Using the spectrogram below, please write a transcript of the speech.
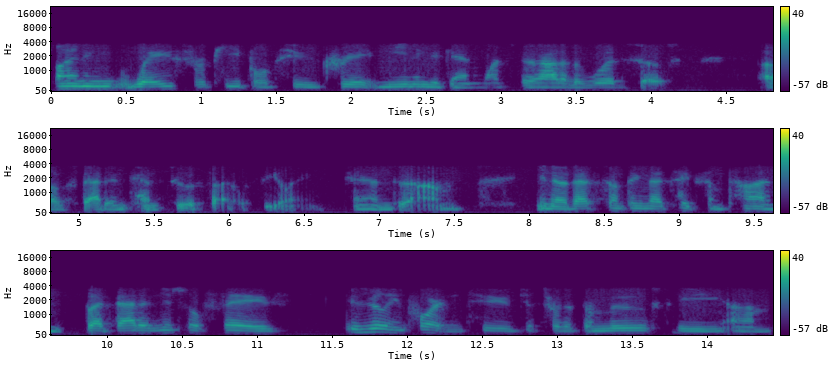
finding ways for people to create meaning again once they're out of the woods of of that intense suicidal feeling. And um, you know, that's something that takes some time. But that initial phase is really important to just sort of remove the um,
